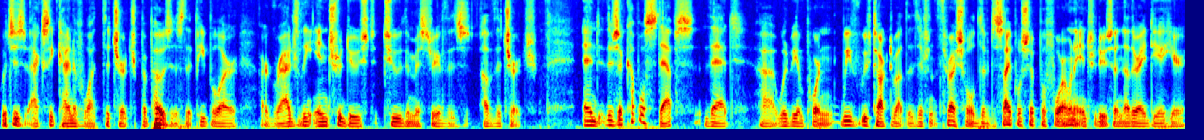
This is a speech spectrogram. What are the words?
which is actually kind of what the church proposes that people are, are gradually introduced to the mystery of, this, of the church. And there's a couple steps that uh, would be important. We've we've talked about the different thresholds of discipleship before. I want to introduce another idea here.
